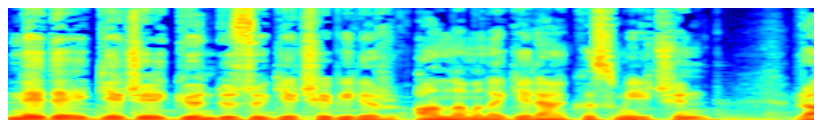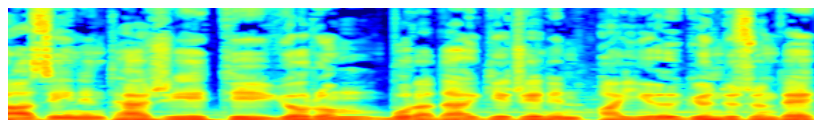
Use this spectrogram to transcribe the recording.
ne de gece gündüzü geçebilir anlamına gelen kısmı için, Razi'nin tercih ettiği yorum burada gecenin ayı gündüzünde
